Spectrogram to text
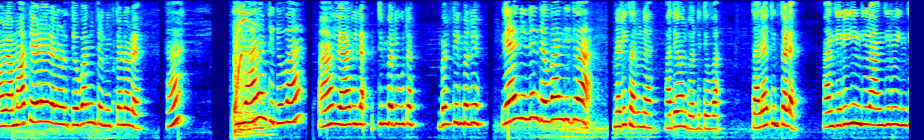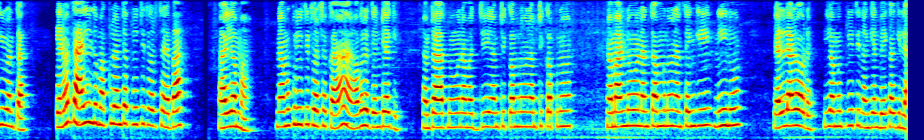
ಅವಳ ಮಾತು ಹೇಳೇ ಇಲ್ಲ ನೋಡು, ದೆವ್ವ ನಿಂತ ನಿಂತ್ಕೊಂಡವಳೆ. ಹಾ ಯಾರಂಟಿ ದೆವ್ವ ಆ, ಯಾರಿಲ್ಲ. ತಿನ್ ಬರ್ರಿ ಊಟ. ಬರ್ರಿ ತಿನ್ ಏ ನಿನ್ನ ದೆವ್ವ ಅಂದಿದ್ವ? ನಡಿ ಕರುಣೆ, ಅದೇ ಒಂದು ದೊಡ್ಡ ದೆವ್ವ. ತಲೆ ತಿಂತಾಳೆ. ಹಂಗಿರು, ಹಿಂಗಿರು ಹಂಗಿರು, ಹಿಂಗಿರು ಅಂತ. ಏನೋ ತಾಯಿಯಿಂದ ಮಕ್ಕಳು ಅಂತ ಪ್ರೀತಿ ತೋರಿಸ್ತಾರೆ, ಬಾ. ಅಯ್ಯಮ್ಮ, ನಮ್ಮ ಪ್ರೀತಿ ತೋರ್ಸಕ್ಕ? ಅವರ ದಂಡಿಯಾಗಿ. ನಮ್ಮ ತಾತನು, ನಮ್ಮ ಅಜ್ಜಿ, ನಮ್ಮ ಚಿಕ್ಕಮ್ಮನು, ನಮ್ಮ ಚಿಕ್ಕಪ್ಪನು, ನಮ್ಮ ಅಣ್ಣು ನನ್ನ ತಮ್ಮನು ನನ್ನ ತಂಗಿ, ನೀನು, ಎಲ್ಲರೂ ಅವ್ರೆ. ಈ ಅಮ್ಮ ಪ್ರೀತಿ ನಂಗೇನು ಬೇಕಾಗಿಲ್ಲ.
